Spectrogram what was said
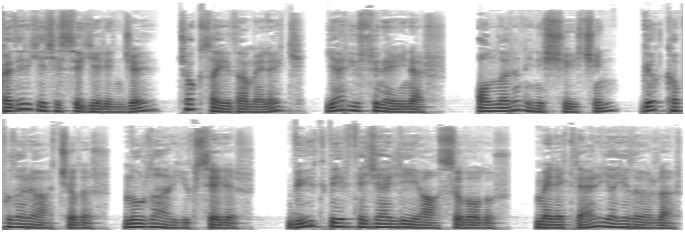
Kadir gecesi gelince çok sayıda melek yeryüzüne iner. Onların inişi için gök kapıları açılır, nurlar yükselir. Büyük bir tecelli hasıl olur. Melekler yayılırlar.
